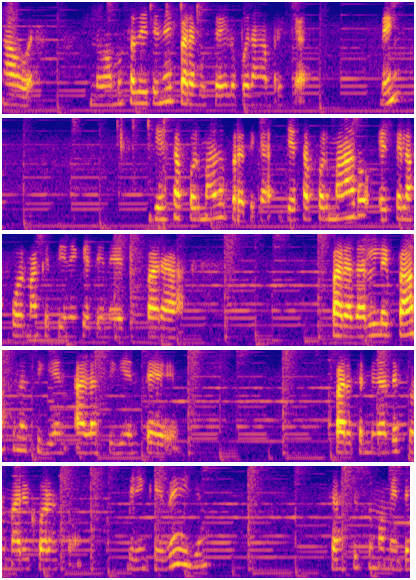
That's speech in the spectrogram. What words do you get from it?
Ahora nos vamos a detener para que ustedes lo puedan apreciar. Ven ya está formado práctica ya está formado. Esta es la forma que tiene que tener para para darle paso la siguiente a la siguiente para terminar de formar el corazón. Miren qué bello se hace sumamente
